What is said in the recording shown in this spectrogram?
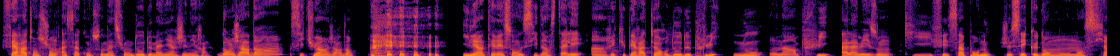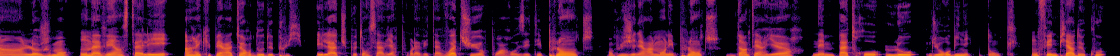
faire attention à sa consommation d'eau de manière générale. Dans le jardin, si tu as un jardin, Il est intéressant aussi d'installer un récupérateur d'eau de pluie. Nous, on a un puits à la maison qui fait ça pour nous. Je sais que dans mon ancien logement, on avait installé un récupérateur d'eau de pluie. Et là, tu peux t'en servir pour laver ta voiture, pour arroser tes plantes. En plus, généralement, les plantes d'intérieur n'aiment pas trop l'eau du robinet. Donc, on fait une pierre de coups.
